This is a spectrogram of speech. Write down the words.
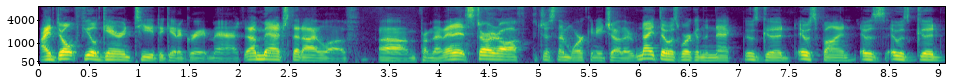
I don't feel guaranteed to get a great match. A match that I love um, from them. And it started off just them working each other. Naito was working the neck. It was good. It was fine. It was it was good.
